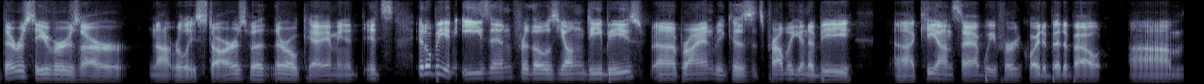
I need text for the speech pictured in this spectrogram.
their receivers are not really stars, but they're okay. I mean it, it's it'll be an ease in for those young DBs, uh, Brian, because it's probably going to be uh, Keon Sabb. We've heard quite a bit about um,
